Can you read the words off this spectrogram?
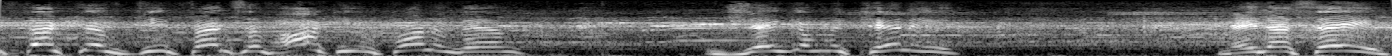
effective defensive hockey in front of him. Jacob McKinney made that save.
